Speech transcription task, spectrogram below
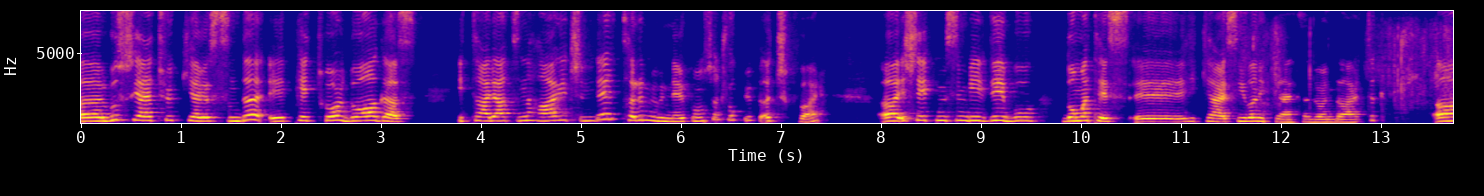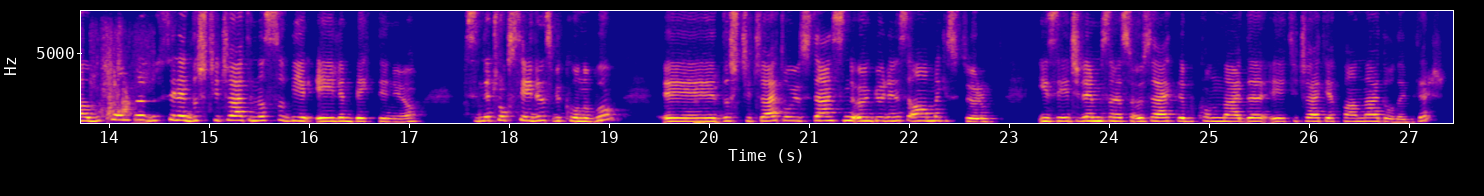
Ee, Rusya Türkiye arasında e, petrol, doğalgaz ithalatının haricinde tarım ürünleri konusunda çok büyük bir açık var. Ee, işte hepimizin bildiği bu domates e, hikayesi, yılan hikayesine döndü artık. Bu konuda bu sene dış ticareti nasıl bir eğilim bekleniyor? Sizin de çok sevdiğiniz bir konu bu. Dış ticaret o yüzden sizin öngörülerinizi almak istiyorum. İzleyicilerimiz arasında özellikle bu konularda e, ticaret yapanlar da olabilir.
